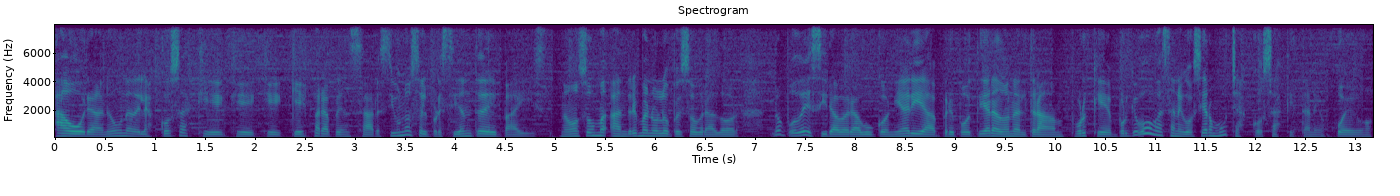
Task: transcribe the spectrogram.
Ahora, ¿no? Una de las cosas que, que, es para pensar, si uno es el presidente del país, ¿no? Sos Andrés Manuel López Obrador, no podés ir a bravuconear y a prepotear a Donald Trump. ¿Por qué? Porque vos vas a negociar muchas cosas que están en juego.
